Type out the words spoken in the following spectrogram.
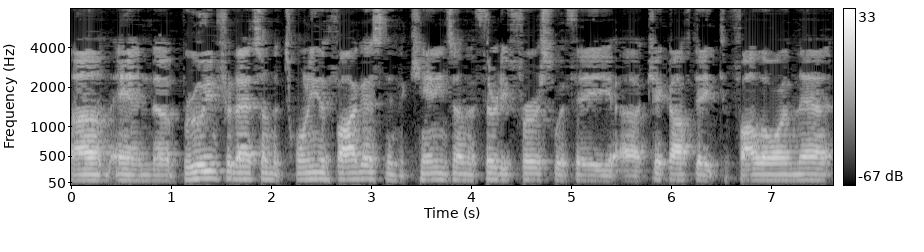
Um, and the brewing for that's on the 20th of August, and the canning's on the 31st with a uh, kickoff date to follow on that.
